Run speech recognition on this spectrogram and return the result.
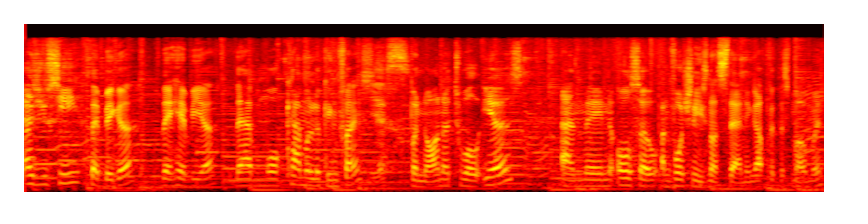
as you see, they're bigger, they're heavier, they have a more camel looking face. Yes. Banana twirl ears. And then also, unfortunately, he's not standing up at this moment.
